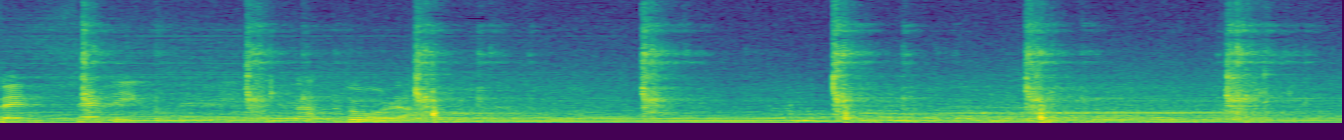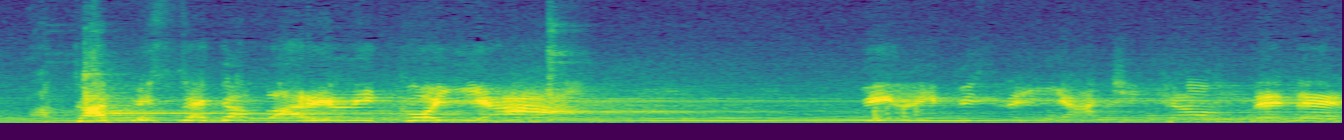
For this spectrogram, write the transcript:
Bensedin natura. A kad biste ga varili ko ja, bili biste jači kao mene.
